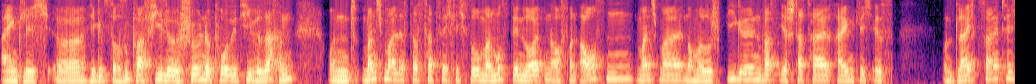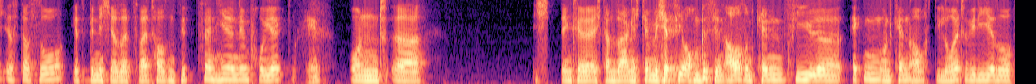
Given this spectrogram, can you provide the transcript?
eigentlich, äh, hier gibt es doch super viele schöne, positive Sachen. Und manchmal ist das tatsächlich so, man muss den Leuten auch von außen manchmal nochmal so spiegeln, was ihr Stadtteil eigentlich ist. Und gleichzeitig ist das so, jetzt bin ich ja seit 2017 hier in dem Projekt okay. und äh, ich denke, ich kann sagen, ich kenne mich jetzt hier auch ein bisschen aus und kenne viele Ecken und kenne auch die Leute, wie die hier so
